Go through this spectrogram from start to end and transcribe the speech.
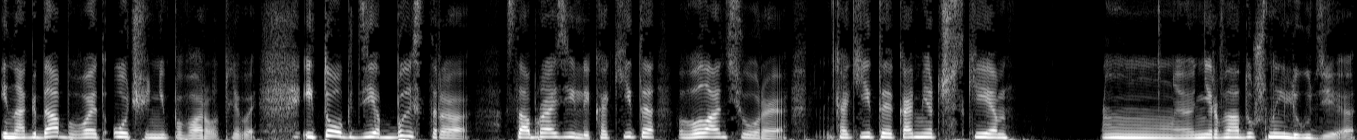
иногда бывает очень неповоротливой. И то, где быстро сообразили какие-то волонтеры, какие-то коммерческие неравнодушные люди,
